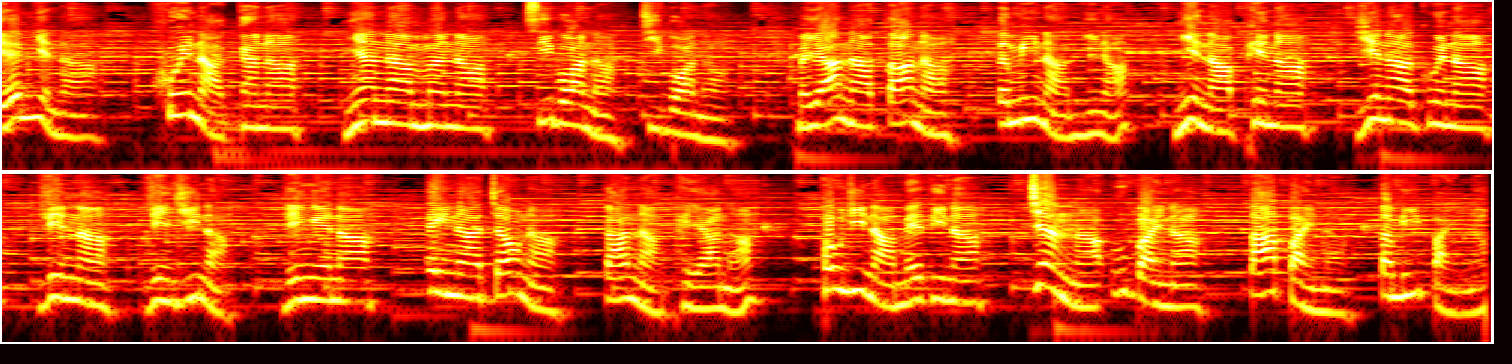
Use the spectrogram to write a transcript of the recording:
ရဲမြင့်နာခွေးနာကန်နာညံနာမန်နာစီးပွားနာကြီးပွားနာမယားနာသားနာသမီးနာမီနာမြင့်နာဖင်နာရင်နာကွင်နာလင်နာလင်ကြီးနာလင်ငယ်နာအိမ်နာကြောင်းနာကားနာဖျားနာဖုန်ကြီးနာမဲတီနာကြက်နာဥပိုင်နာသားပိုင်နာသမီးပိုင်နာ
